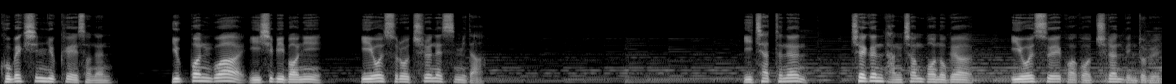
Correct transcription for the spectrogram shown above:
916회에서는 6번과 22번이 2월수로 출연했습니다. 이 차트는 최근 당첨 번호별 2월수의 과거 출연 빈도를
